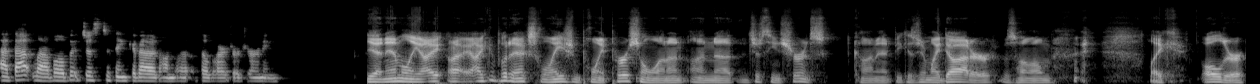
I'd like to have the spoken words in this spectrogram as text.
at that level but just to think about it on the, the larger journey. Yeah and emily I, I, I can put an exclamation point personal one on on uh, just the insurance comment because you know my daughter was home like older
